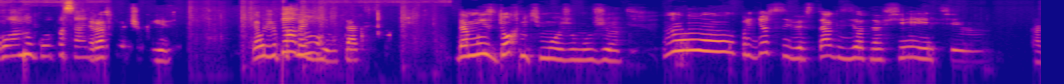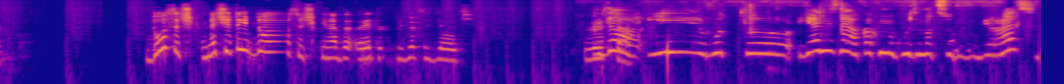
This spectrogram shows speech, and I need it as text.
О, ну-ка, посадим. Росточек есть. Я уже Да, но- посадил. Так. Да мы сдохнуть можем уже. Ну, придется верстак сделать на все эти... Как... Досочки. На четыре досочки надо... Это придется сделать. Верстак. Да, и вот э, я не знаю, как мы будем отсюда выбираться.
